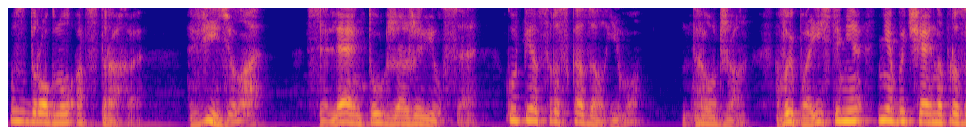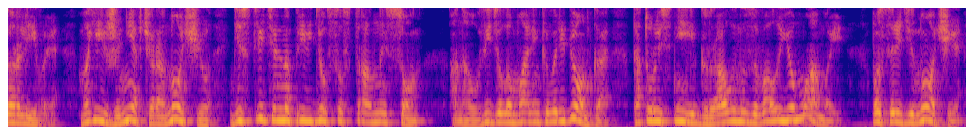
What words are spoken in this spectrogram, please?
вздрогнул от страха. «Видела». Селянь тут же оживился. Купец рассказал ему. «Даоджан, вы поистине необычайно прозорливы. Моей жене вчера ночью действительно привиделся странный сон. Она увидела маленького ребенка, который с ней играл и называл ее мамой. Посреди ночи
